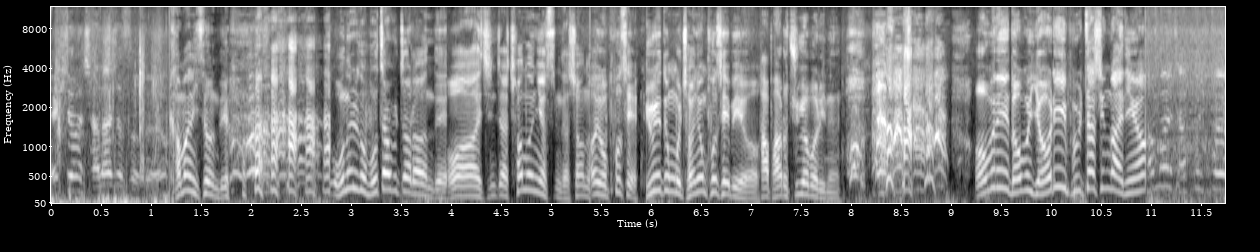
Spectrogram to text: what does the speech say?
액션은 잘하셔서 그래요. 가만히 있었는데요? 오늘도 못 잡을 줄 알았는데. 와 진짜 천운이었습니다 천운 어 이거 forceps. 유해동물 전용 forceps이에요. 다 바로 죽여버리는. 어머니 너무 열이 불타신 거 아니에요? 한 마리 잡고 싶어요.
